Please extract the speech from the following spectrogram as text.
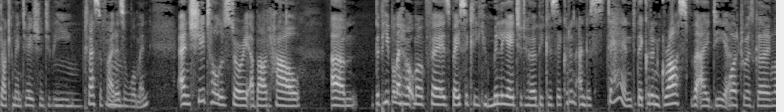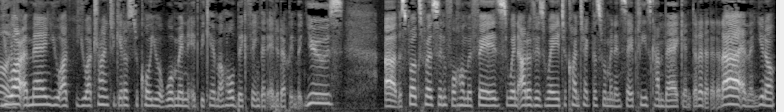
documentation to be classified as a woman, and she told a story about how um, the people at Home Affairs basically humiliated her because they couldn't understand, they couldn't grasp the idea. What was going on? You are a man. You are you are trying to get us to call you a woman. It became a whole big thing that ended up in the news. Uh, the spokesperson for Home Affairs went out of his way to contact this woman and say, "Please come back," and da da da da da. da. And then you know,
